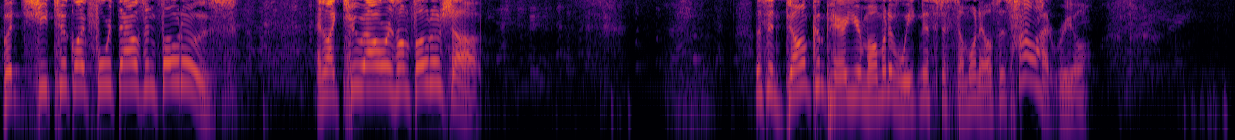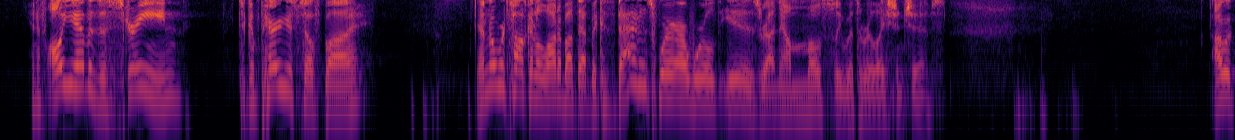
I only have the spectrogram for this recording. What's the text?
but she took like 4,000 photos and like two hours on Photoshop. Listen, don't compare your moment of weakness to someone else's highlight reel. And if all you have is a screen to compare yourself by. I know we're talking a lot about that because that is where our world is right now, mostly with relationships. I would,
